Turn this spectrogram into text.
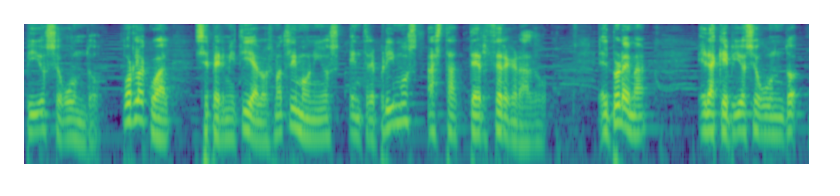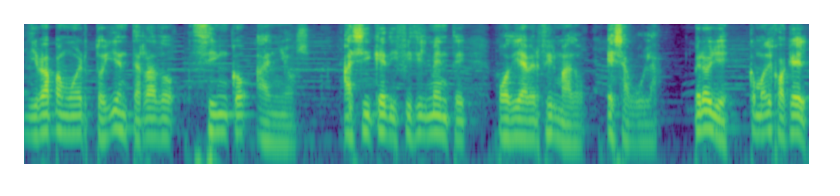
Pío II, por la cual se permitía los matrimonios entre primos hasta tercer grado. El problema era que Pío II llevaba muerto y enterrado cinco años, así que difícilmente podía haber firmado esa bula. Pero oye, como dijo aquel,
